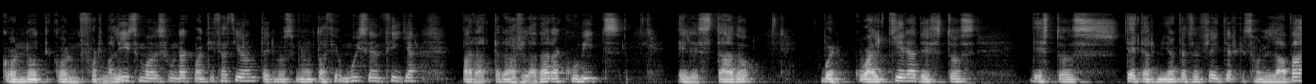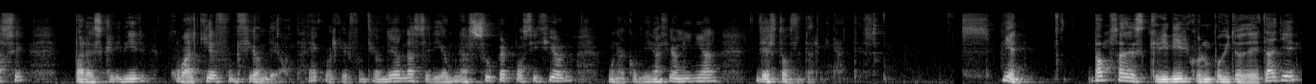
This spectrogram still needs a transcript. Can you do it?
con, formalismo de segunda cuantización tenemos una notación muy sencilla para trasladar a qubits el estado, bueno, cualquiera de estos, de estos determinantes de Slater, que son la base para escribir cualquier función de onda. ¿eh? Cualquier función de onda sería una superposición, una combinación lineal de estos determinantes. Bien, vamos a describir con un poquito de detalle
